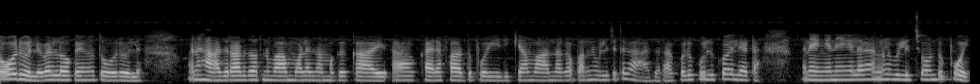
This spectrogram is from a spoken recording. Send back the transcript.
തോരുമല്ലോ വെള്ളമൊക്കെ ഞങ്ങൾ തോരുമല്ലോ അങ്ങനെ ഹാജരാട് പറഞ്ഞു വാ മോളെ നമുക്ക് കായ് ആ കരഭാഗത്ത് പോയി ഇരിക്കാൻ വാ എന്നൊക്കെ പറഞ്ഞ് വിളിച്ചിട്ട് ഹാജറാക്കൊരു കുലുക്കമില്ല കേട്ടോ. അങ്ങനെ എങ്ങനെയെങ്കിലും ഞങ്ങൾ വിളിച്ചുകൊണ്ട് പോയി.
